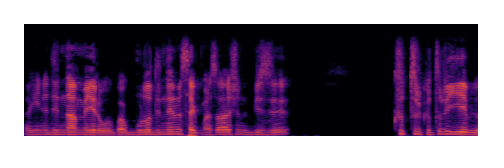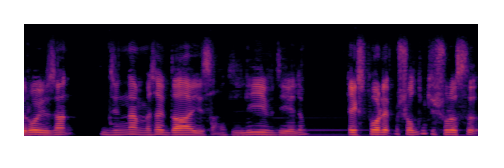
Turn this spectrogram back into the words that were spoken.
Ya yine dinlenme yeri bu. Bak burada dinlenirsek mesela şimdi bizi kıtır kıtır yiyebilir. O yüzden dinlenmesek daha iyi sanki. Leave diyelim. Export etmiş oldum ki şurası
